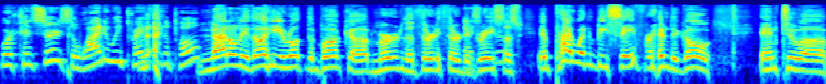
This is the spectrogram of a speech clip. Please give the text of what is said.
we're concerned. So why do we pray for the Pope? Not only though he wrote the book uh, "Murder in the Thirty Third Degree," true. so it probably wouldn't be safe for him to go into uh,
